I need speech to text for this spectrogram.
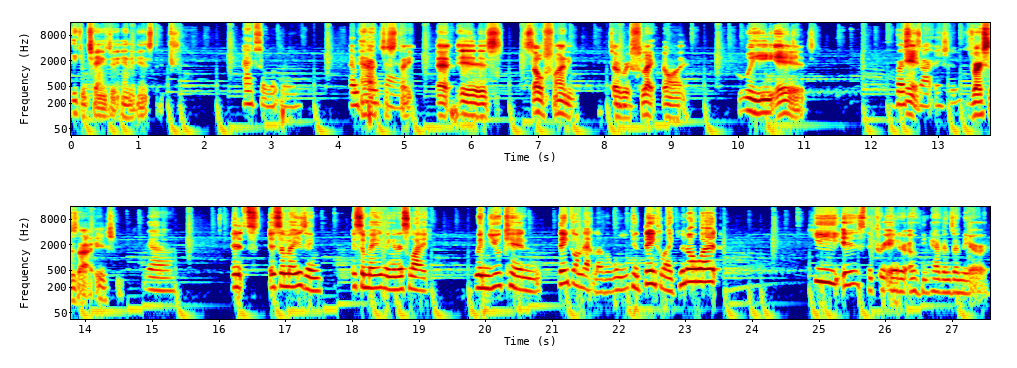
he can change it in an instant. Absolutely. And And I just think that is so funny to reflect on who he is versus our issues. versus our issues. Yeah. It's it's amazing. It's amazing. And it's like when you can think on that level, when you can think like, you know what? He is the creator of the heavens and the earth.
